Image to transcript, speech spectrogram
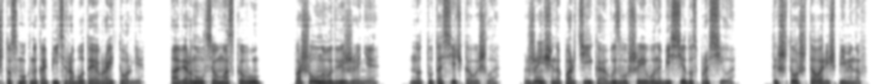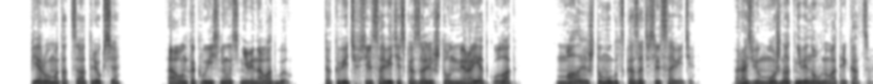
что смог накопить, работая в райторге. А вернулся в Москву, Пошел на выдвижение. Но тут осечка вышла. Женщина-партийка, вызвавшая его на беседу, спросила. «Ты что ж, товарищ Пименов, первым от отца отрекся, а он, как выяснилось, не виноват был? Так ведь в сельсовете сказали, что он мироед, кулак. Мало ли что могут сказать в сельсовете. Разве можно от невиновного отрекаться?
